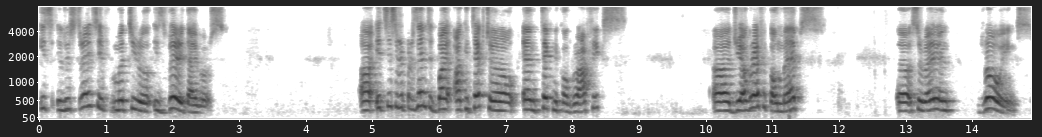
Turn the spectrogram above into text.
its illustrative material is very diverse. Uh, it is represented by architectural and technical graphics, uh, geographical maps, surveying drawings,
